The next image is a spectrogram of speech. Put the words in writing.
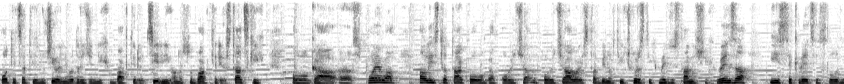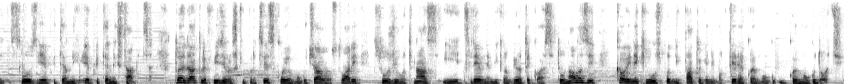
poticati izlučivanje određenih bakteriocidnih, odnosno bakteriostatskih ovoga, e, spojeva, ali isto tako ovoga povećavaju stabilnost tih čvrstih međustaničnih veza i sekrecije sluzi epitelnih, epitelnih stanica. To je dakle fiziološki proces koji omogućava u stvari suživot nas i crijevne mikrobiote koja se tu nalazi, kao i neki uspodnih patogenih bakterija koje mogu, koje mogu doći.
